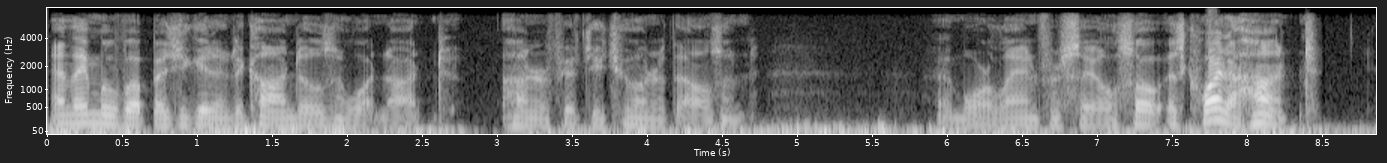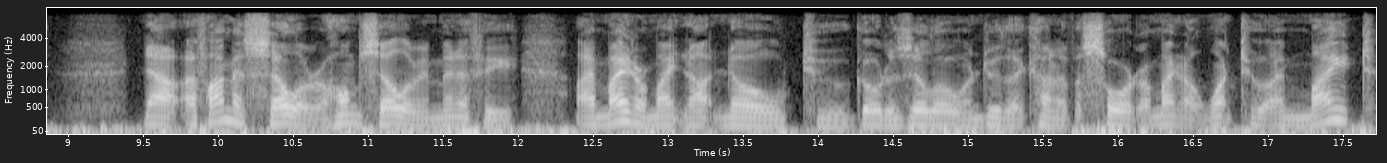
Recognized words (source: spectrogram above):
and they move up as you get into condos and whatnot, 150, 200,000, and more land for sale. So it's quite a hunt. Now, if I'm a seller, a home seller in Menifee, I might or might not know to go to Zillow and do that kind of a sort. I might not want to. I might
